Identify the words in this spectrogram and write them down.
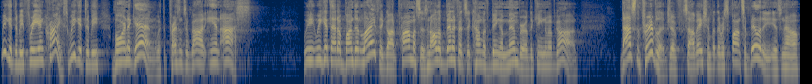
we get to be free in Christ. We get to be born again with the presence of God in us. We, we get that abundant life that God promises and all the benefits that come with being a member of the kingdom of God. That's the privilege of salvation, but the responsibility is now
